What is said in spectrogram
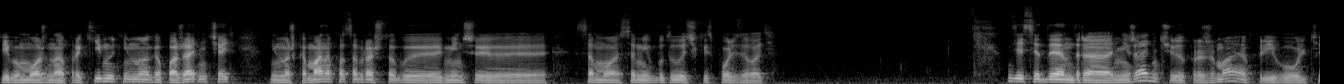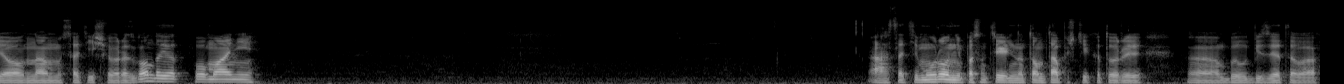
либо можно прокинуть немного, пожадничать, немножко мана подсобрать, чтобы меньше э, само, самих бутылочек использовать. Здесь я дендра не жадничаю, прожимаю при вольте, он нам, кстати, еще разгон дает по мане. А, кстати, мы урон не посмотрели на том тапочке, который э, был без этого.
